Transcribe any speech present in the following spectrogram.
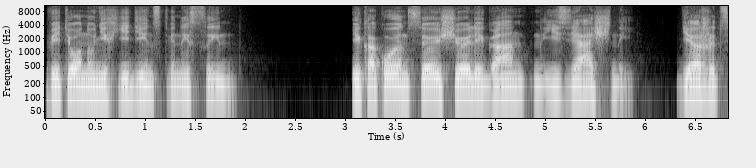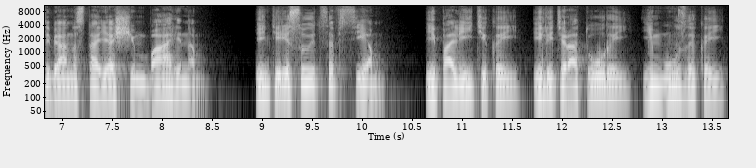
Ведь он у них единственный сын. И какой он все еще элегантный, изящный, держит себя настоящим барином, интересуется всем, и политикой, и литературой, и музыкой.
